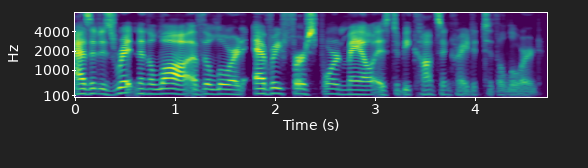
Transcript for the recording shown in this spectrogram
As it is written in the law of the Lord, every firstborn male is to be consecrated to the Lord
